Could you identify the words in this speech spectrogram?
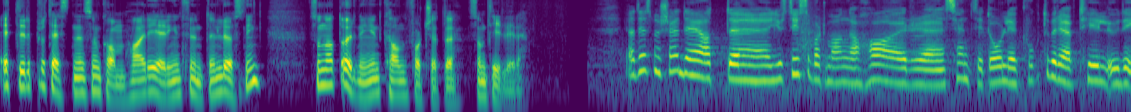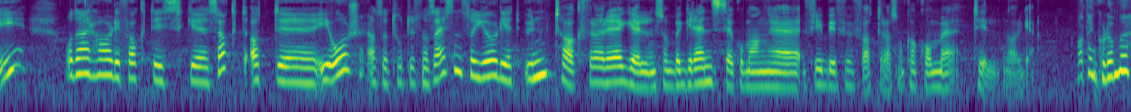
Etter protestene som kom, har regjeringen funnet en løsning, sånn at ordningen kan fortsette som tidligere. Ja, det som har skjedd er at eh, Justisdepartementet har eh, sendt sitt årlige kvotebrev til UDI. Og der har de faktisk eh, sagt at i år, altså 2016, så gjør de et unntak fra regelen som begrenser hvor mange fribyforfattere som kan komme til Norge. Hva tenker du om det?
